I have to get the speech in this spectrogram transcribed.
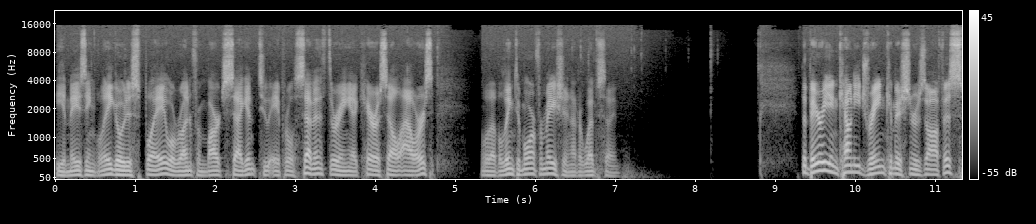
The amazing Lego display will run from March 2nd to April 7th during a carousel hours. We'll have a link to more information on our website. The Berrien County Drain Commissioner's Office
